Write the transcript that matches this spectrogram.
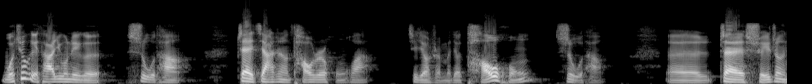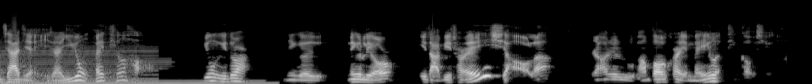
我就给他用这个四物汤，再加上桃仁红花，这叫什么叫桃红四物汤？呃，再随症加减一下，一用哎挺好，用一段那个那个瘤一打 B 超，哎小了，然后这乳房包块也没了，挺高兴啊。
